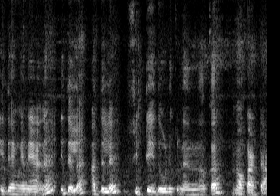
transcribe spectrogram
ഇതെങ്ങനെയാണ് ഇതിൽ അതിൽ ഫിറ്റ് ചെയ്ത് കൊടുക്കണമെന്നൊക്കെ നോക്കാം ട്ടോ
